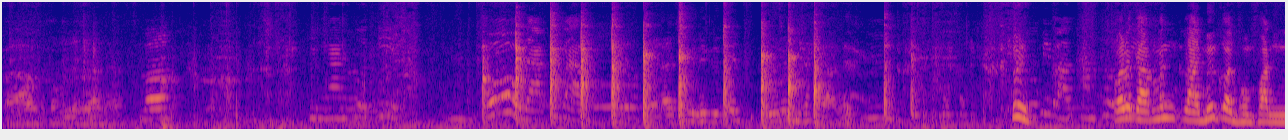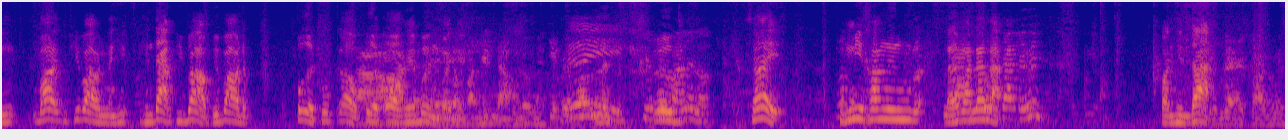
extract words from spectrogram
เปล่าต้องเรื่องแล้วนะ เหรอ ทีมงานตัวที่โอ้ดาบพี่บ่าว แต่รายชื่อนี่คือไม่รู้ไม่มีนักการเลย อืม เฮ้ย พี่ บ่าวทำเพื่อวันละกันมันหลายมื้อก่อนผมฟันว่าพี่บ่าวน่ะเห็นดากพี่บ่าวพี่บ่าวน่ะเปิดพวกเก่าเปิดออกให้เบิ่งไปเนี่ยฟันเห็นดำแล้วเนี่ยเก็บไปเฮ้ก่อนยเลยเก็บไปฝันเลยเหรอใช่ ผมมีครั้งหนึ่งหลายวันแล้วล่ะกันเลยฟันเห็นดากเข็มแรกอากาศเลย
